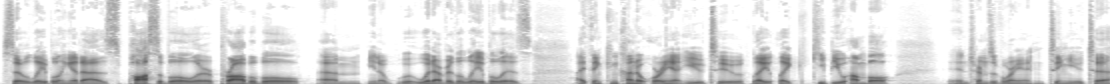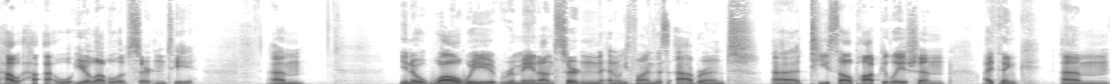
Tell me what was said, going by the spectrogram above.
So labeling it as possible or probable, um, you know, w- whatever the label is, I think can kind of orient you to like like keep you humble in terms of orienting you to how, how your level of certainty. Um, you know, while we remain uncertain and we find this aberrant uh, T cell population, I think um,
